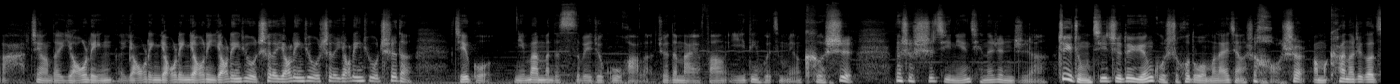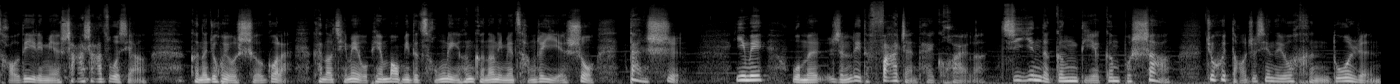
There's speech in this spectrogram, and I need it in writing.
啊这样的摇铃，摇铃，摇铃，摇铃，摇铃就有吃的，摇铃就有吃的，摇铃就有吃的。结果你慢慢的思维就固化了，觉得买房一定会怎么样？可是那是十几年前的认知啊。这种机制对远古时候的我们来讲是好事儿。我们看到这个草地里面沙沙作。想，可能就会有蛇过来。看到前面有片茂密的丛林，很可能里面藏着野兽。但是，因为我们人类的发展太快了，基因的更迭跟不上，就会导致现在有很多人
